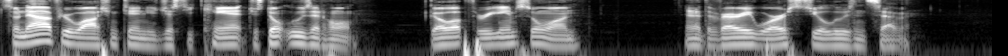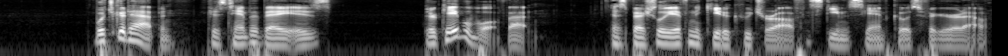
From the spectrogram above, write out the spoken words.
So now if you're Washington, you just you can't just don't lose at home. Go up three games to one. And at the very worst, you'll lose in seven. Which could happen because Tampa Bay is they're capable of that, especially if Nikita Kucherov and Steven Stamkos figure it out.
